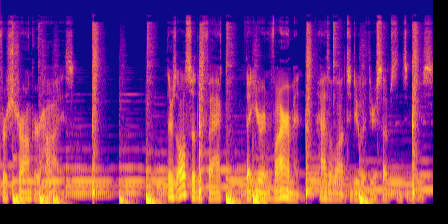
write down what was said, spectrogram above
for stronger highs. There's also the fact that your environment has a lot to do with your substance abuse.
